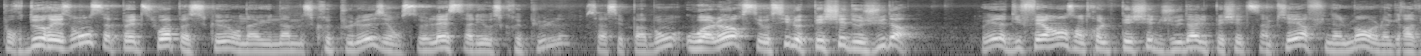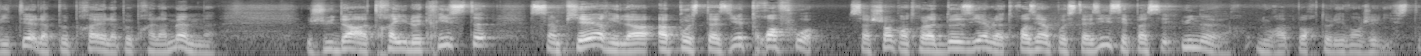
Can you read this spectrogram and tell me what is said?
Pour deux raisons, ça peut être soit parce qu'on a une âme scrupuleuse et on se laisse aller au scrupule, ça c'est pas bon, ou alors c'est aussi le péché de Judas. Vous voyez la différence entre le péché de Judas et le péché de Saint-Pierre, finalement la gravité elle est à peu près, est la même. Judas a trahi le Christ, Saint-Pierre il a apostasié trois fois. sachant qu'entre la deuxième et la troisième apostasie, c'est passé une heure, nous rapporte l'évangéliste.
